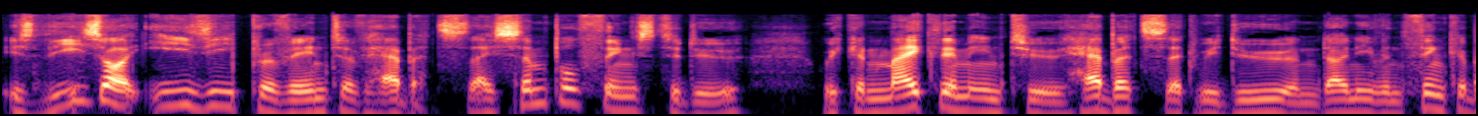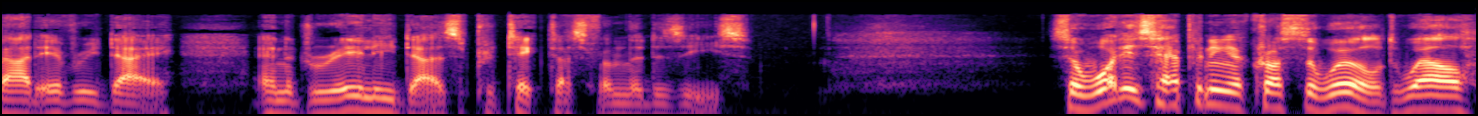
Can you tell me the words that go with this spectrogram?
is these are easy preventive habits. They're simple things to do. We can make them into habits that we do and don't even think about every day. And it really does protect us from the disease. So, what is happening across the world? Well,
